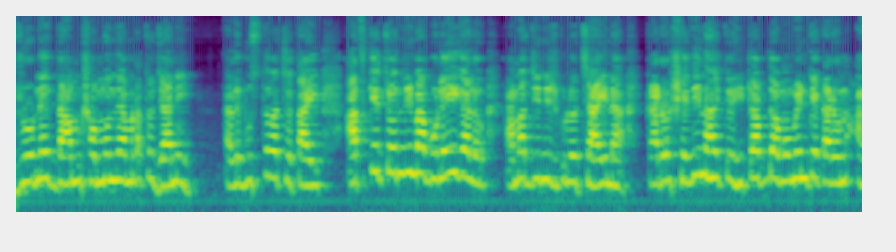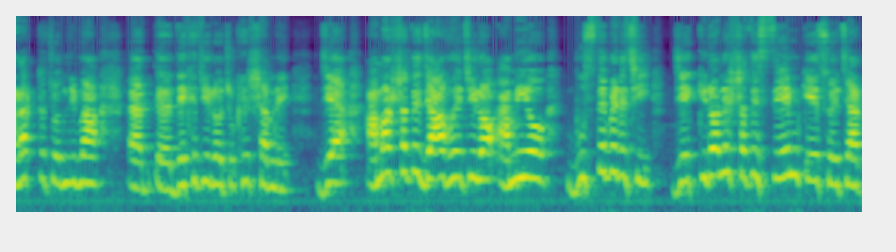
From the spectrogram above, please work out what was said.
ড্রোনের দাম সম্বন্ধে আমরা তো জানি, তাহলে বুঝতে পারছ? তাই আজকে চন্দ্রিমা বলেই গেল, আমার জিনিসগুলো চাই না। কারণ সেদিন হয়তো হিট অফ দ্য মোমেন্টে কারণ আর একটা চন্দ্রিমা দেখেছিল চোখের সামনে, যে আমার সাথে যা হয়েছিল আমিও বুঝতে পেরেছি যে কিরণের সাথে সেম কেস হয়েছে। আর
